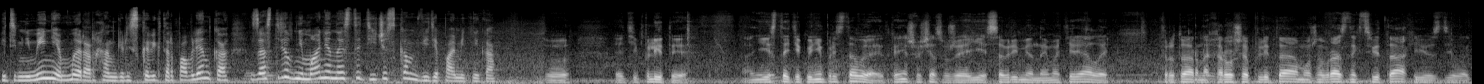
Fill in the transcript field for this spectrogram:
И тем не менее мэр Архангельска Виктор Павленко заострил внимание на эстетическом виде памятника. Эти плиты, они эстетику не представляют. Конечно, сейчас уже есть современные материалы, тротуарная хорошая плита, можно в разных цветах ее сделать.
